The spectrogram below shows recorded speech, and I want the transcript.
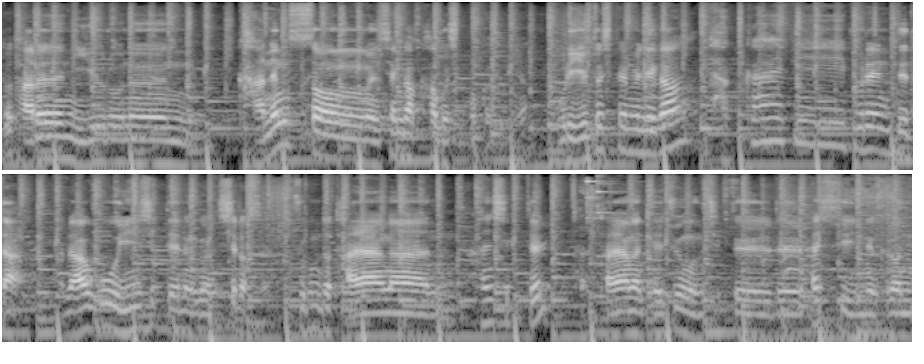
또 다른 이유로는 가능성을 생각하고 싶었거든요. 우리 일도시 패밀리가 닭갈비 브랜드다 라고 인식되는 건 싫었어요. 조금 더 다양한 한식들, 다- 다양한 대중 음식들을 할 수 있는 그런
